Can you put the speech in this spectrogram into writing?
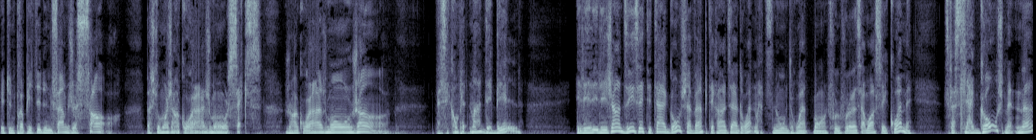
est une propriété d'une femme, je sors. Parce que moi, j'encourage mon sexe. J'encourage mon genre. Mais c'est complètement débile. Et les, gens disent, t'étais à gauche avant, puis t'es rendu à droite, Martineau, droite. Bon, il faudrait savoir c'est quoi, mais c'est parce que la gauche, maintenant,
